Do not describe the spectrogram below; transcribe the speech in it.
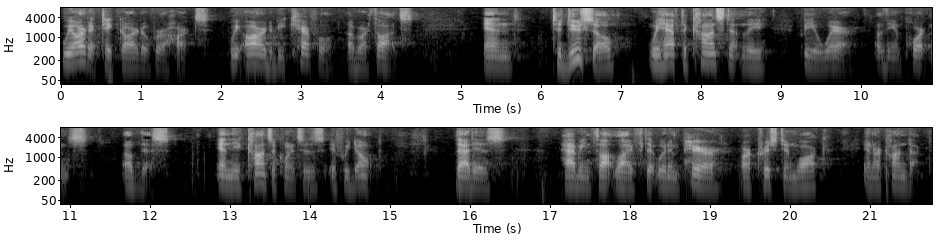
we are to take guard over our hearts. We are to be careful of our thoughts. And to do so, we have to constantly be aware of the importance of this and the consequences if we don't. That is, having thought life that would impair our Christian walk in our conduct.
